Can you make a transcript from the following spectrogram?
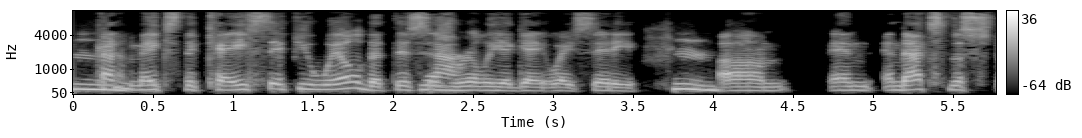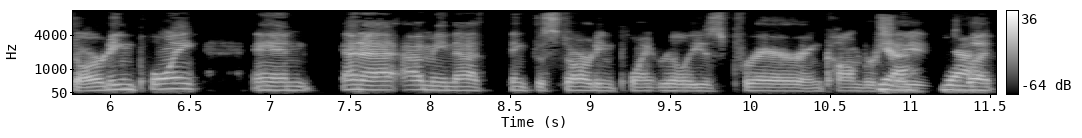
mm. kind of makes the case if you will that this yeah. is really a gateway city mm. um, and and that's the starting point and and I, I, mean i think the starting point really is prayer and conversation yeah. but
